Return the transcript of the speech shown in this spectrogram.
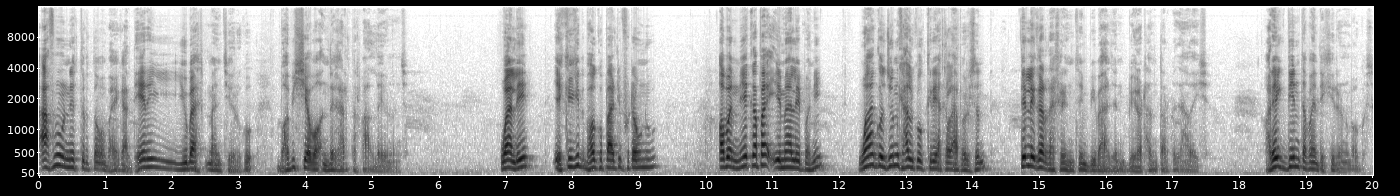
आफ्नो नेतृत्वमा भएका धेरै युवा मान्छेहरूको भविष्य अब अन्धकारतर्फ हाल्दै हुनुहुन्छ। उहाँले एकीकृत भएको पार्टी फुटाउनु हो। अब नेकपा एमाले पनि उहाँको जुन खालको क्रियाकलापहरू छन् त्यसले गर्दाखेरि चाहिँ विभाजन विघटनतर्फ जाँदैछ। हरेक दिन तपाईँ देखिरहनु भएको छ।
